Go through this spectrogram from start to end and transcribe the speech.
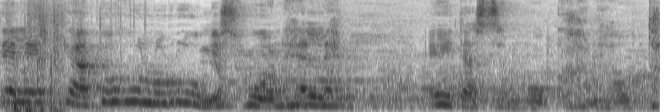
Teletkää tuo hullu ruumishuoneelle. Ei tässä mukaan auta.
